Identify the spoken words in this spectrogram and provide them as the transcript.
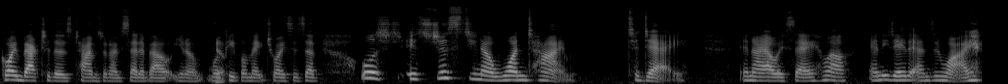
going back to those times when I've said about you know when Yep. people make choices of, well, it's, it's just you know one time today. And I always say, well, any day that ends in Y.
